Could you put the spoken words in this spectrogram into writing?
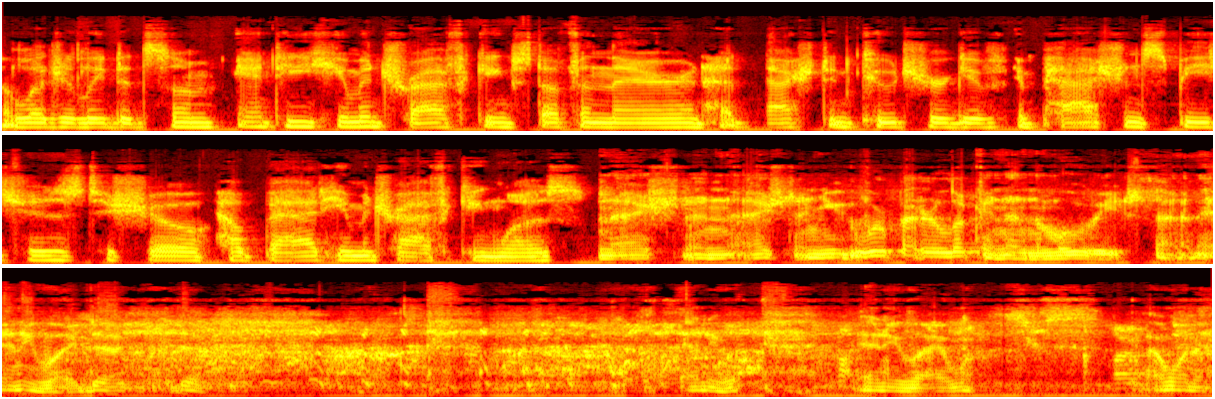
allegedly did some anti human trafficking stuff in there and had Ashton Kutcher give impassioned speeches to show how bad human trafficking was. Ashton, Ashton, you were better looking in the movies. Then. Anyway, the, the, anyway, anyway, I want to.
